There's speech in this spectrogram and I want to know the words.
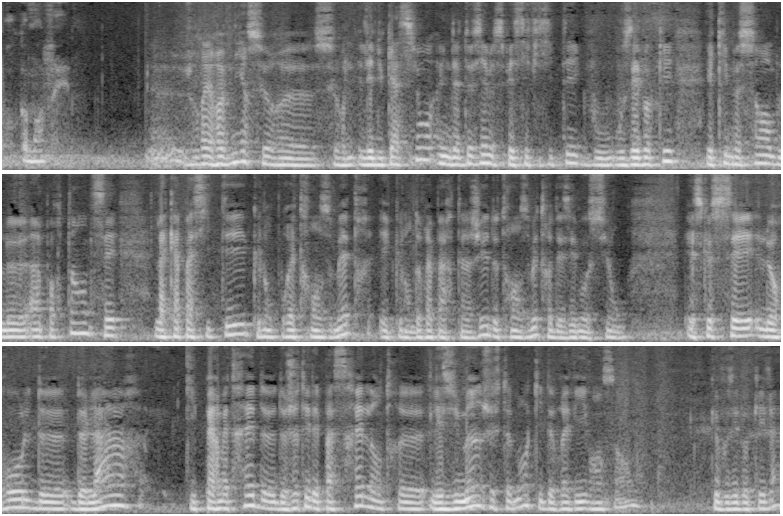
pour commencer. Euh, je voudrais revenir sur, euh, sur l'éducation. Une des deuxièmes spécificités que vous, vous évoquez et qui me semble importante, c'est la capacité que l'on pourrait transmettre et que l'on devrait partager de transmettre des émotions. Est-ce que c'est le rôle de, de l'art qui permettrait de, jeter des passerelles entre les humains, justement, qui devraient vivre ensemble, que vous évoquez là?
